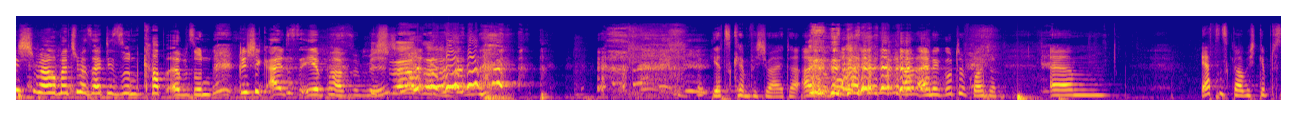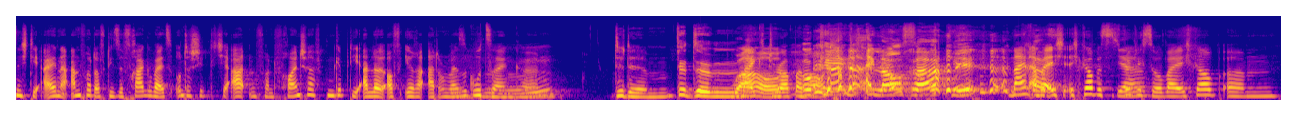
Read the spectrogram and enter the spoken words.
Ich schwöre, manchmal seid ihr so ein, Kap äh, so ein richtig altes Ehepaar für mich. schwöre. Jetzt kämpfe ich weiter. Also, woran eine gute Freundschaft? Ähm, erstens, glaube ich, gibt es nicht die eine Antwort auf diese Frage, weil es unterschiedliche Arten von Freundschaften gibt, die alle auf ihre Art und Weise gut sein können. Didim. Tudum. Mic drop am Okay, Laura. Okay. Nein, aber ich, ich glaube, es ist Ja. wirklich so, weil ich glaube, ähm,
